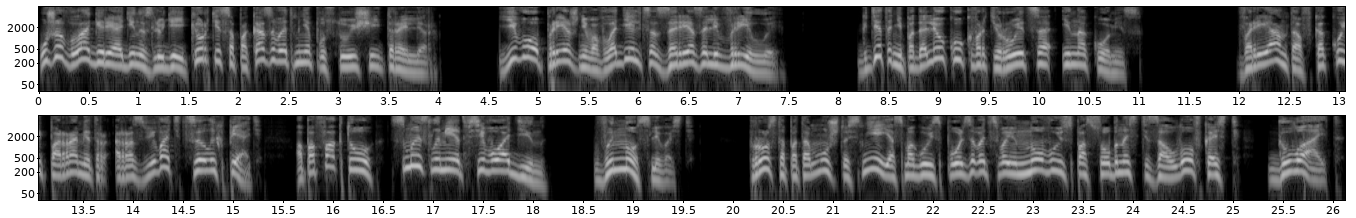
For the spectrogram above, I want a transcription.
Уже в лагере один из людей Кертиса показывает мне пустующий трейлер. Его прежнего владельца зарезали в риллы. Где-то неподалеку квартируется инокомис. Вариантов, какой параметр развивать, целых пять, а по факту смысл имеет всего один – выносливость. Просто потому, что с ней я смогу использовать свою новую способность за ловкость – глайд.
